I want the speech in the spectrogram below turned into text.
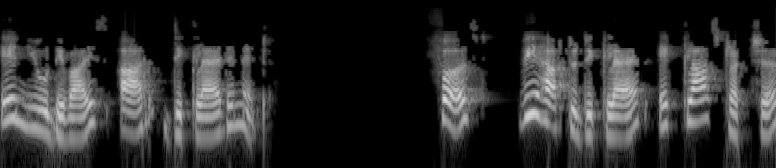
a new device are declared in it. First, we have to declare a class structure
